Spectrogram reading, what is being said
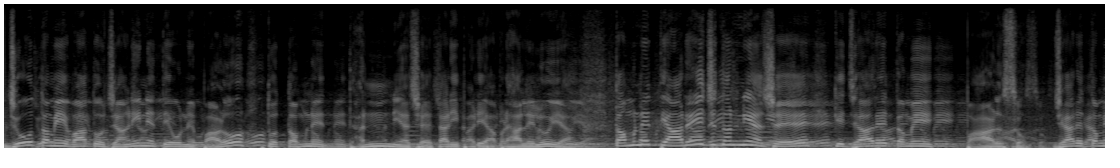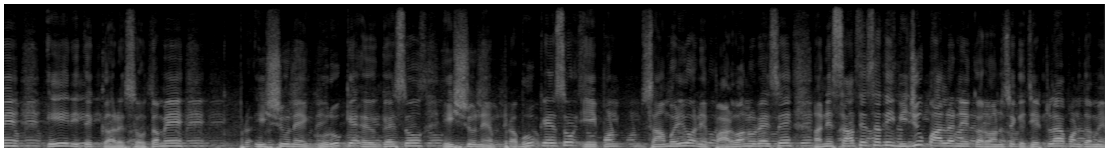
જો તમે વાતો જાણીને તેઓને પાળો, તો તમને ધન્ય છે. તાળી પાડી આપણે. હાલે તમને ત્યારે જ ધન્ય છે કે જ્યારે તમે પાળશો, જ્યારે તમે એ રીતે કરશો, તમે ઈશુને ગુરુ કહેશો, ઈશુને પ્રભુ કહેશો, એ પણ સાંભળ્યું અને પાળવાનું રહેશે. અને સાથે સાથે બીજું પાલન એ કરવાનું છે કે જેટલા પણ તમે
